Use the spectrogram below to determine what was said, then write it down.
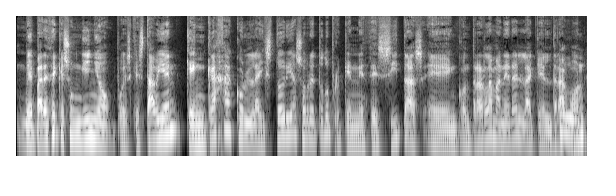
me parece que es un guiño pues que está bien, que encaja con la historia sobre todo porque necesitas eh, encontrar la manera en la que el dragón Mm.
